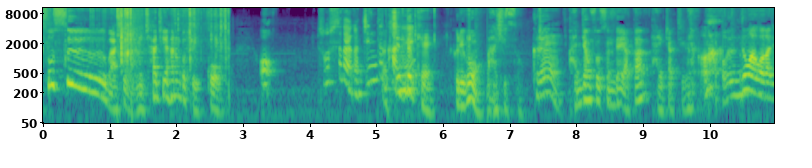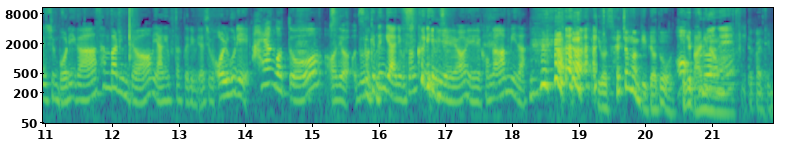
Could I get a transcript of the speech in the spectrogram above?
소스 맛이 많이 차지하는 것도 있고 어? 소스가 약간 아, 찐득하네. 찐득해 그리고 맛있어 그래. 간장 소스인데 약간 달짝지근한 어, 운동하고 와가지고 지금 머리가 산발인 점 양해 부탁드립니다. 지금 얼굴이 하얀 것도 어디 누렇게 뜬 게 아니고 선크림이에요. 예, 건강합니다. 이거 살짝만 비벼도 어, 되게 많이 그러네. 나와 이때까지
